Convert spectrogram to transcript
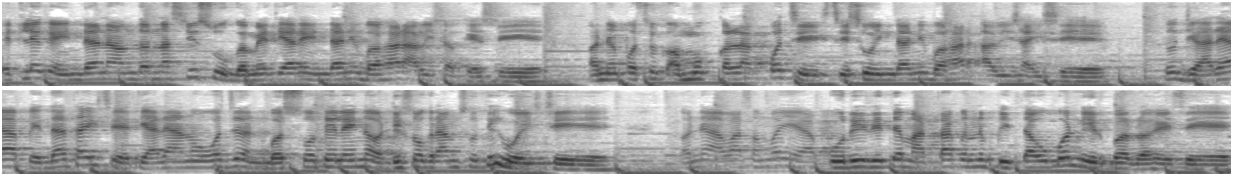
એટલે કે ઈંડાના અંદરના શિશુ ગમે ત્યારે ઈંડાની બહાર આવી શકે છે. અને પછી અમુક કલાક પછી શિશુ ઈંડાની બહાર આવી જાય છે. તો જ્યારે આ પેદા થાય છે, ત્યારે આનો વજન બસોથી લઈને અઢીસો ગ્રામ સુધી હોય છે. અને આવા સમયે આ પૂરી રીતે માતા અને પિતા ઉપર નિર્ભર રહે છે.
